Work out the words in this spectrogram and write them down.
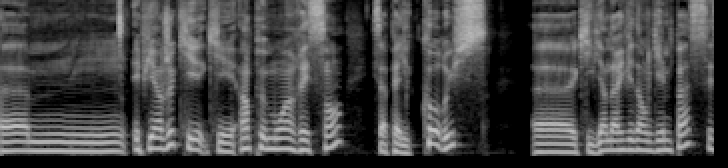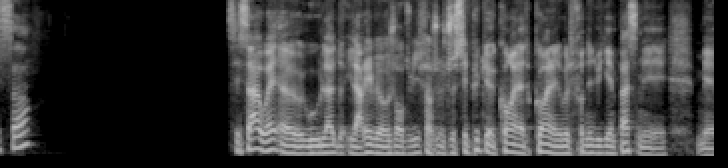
Euh, et puis un jeu qui est, qui est un peu moins récent, qui s'appelle Chorus, euh, qui vient d'arriver dans le Game Pass, c'est ça? C'est ça, ouais. Euh, où là, il arrive aujourd'hui. Enfin, je, ne sais plus quand elle a quand elle a nouvelle fournée du Game Pass, mais mais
